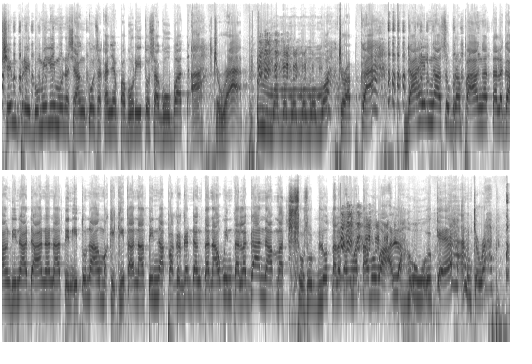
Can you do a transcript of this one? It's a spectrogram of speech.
Siyempre, bumili mo na si Uncle sa kanyang paborito sa gubat. Ah, trap. Mwah, trap ka? Dahil nga sobrang paangat talaga ang dinadaanan natin, ito na ang makikita natin napakagandang tanawin talaga na matsusudlo talagang mata mo. Ala, okay, ang trap.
